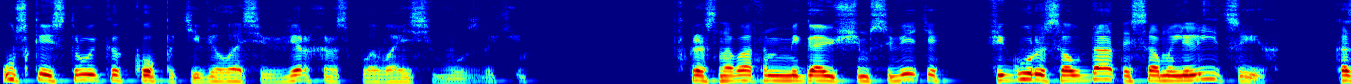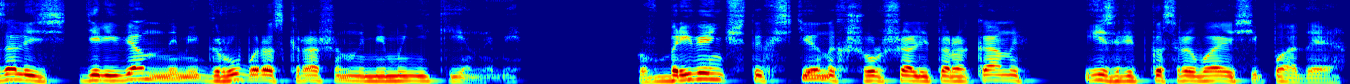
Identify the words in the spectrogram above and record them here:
узкая струйка копоти велась вверх, расплываясь в воздухе. В красноватом мигающем свете фигуры солдат и самые лица их казались деревянными, грубо раскрашенными манекенами. В бревенчатых стенах шуршали тараканы, изредка срываясь и падая.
